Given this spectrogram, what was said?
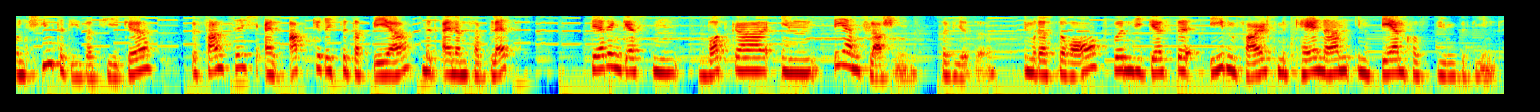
Und hinter dieser Theke befand sich ein abgerichteter Bär mit einem Tablett der den Gästen Wodka in Bärenflaschen servierte. Im Restaurant wurden die Gäste ebenfalls mit Kellnern in Bärenkostüm bedient.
